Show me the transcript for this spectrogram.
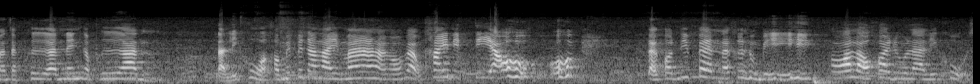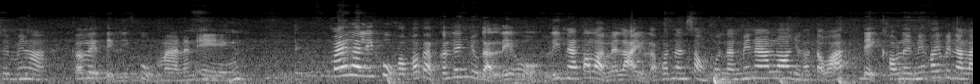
มาจากเพื่อนเล่นกับเพื่อน แต่ลิคุอะเขาไม่เป็นอะไรมากเขาแบบไข้นิดเดียวแต่คนที่เป็นนะคือบี เพราะว่าเราคอยดูแลลิคุใช่ไหมคะก็เลยติดลิคุมานั่นเอง ไม่ละลิคุเขาก็แบบก็เล่นอยู่กับเลโอลินะตลอดเวลาอยู่แล้วเพราะนั้นสองคนนั้นไม่น่ารอดอยู่แล้วแต่ว่าเด็กเขาเลยไม่ค่อยเป็นอะไร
